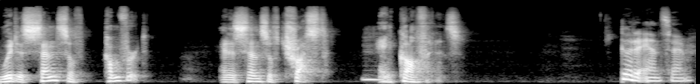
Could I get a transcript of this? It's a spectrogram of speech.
with a sense of comfort and a sense of trust mm-hmm. and confidence. Good answer.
